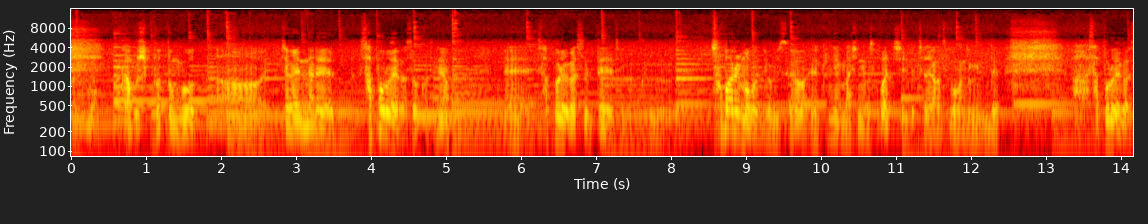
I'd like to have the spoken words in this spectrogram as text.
그리고 가고 싶었던 곳, 어, 제가 옛날에 삿포로에 갔었거든요. 예, 삿포로에 갔을 때 제가 그 소바를 먹은 적이 있어요. 예, 굉장히 맛있는 소바집에 찾아가서 먹은 적이 있는데, 아, 삿포로에 가서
